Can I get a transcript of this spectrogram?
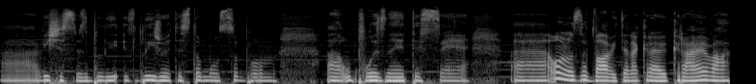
a, više se zbli, zbližujete s tom osobom, a, upoznajete se, a, ono zabavite na kraju krajeva,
